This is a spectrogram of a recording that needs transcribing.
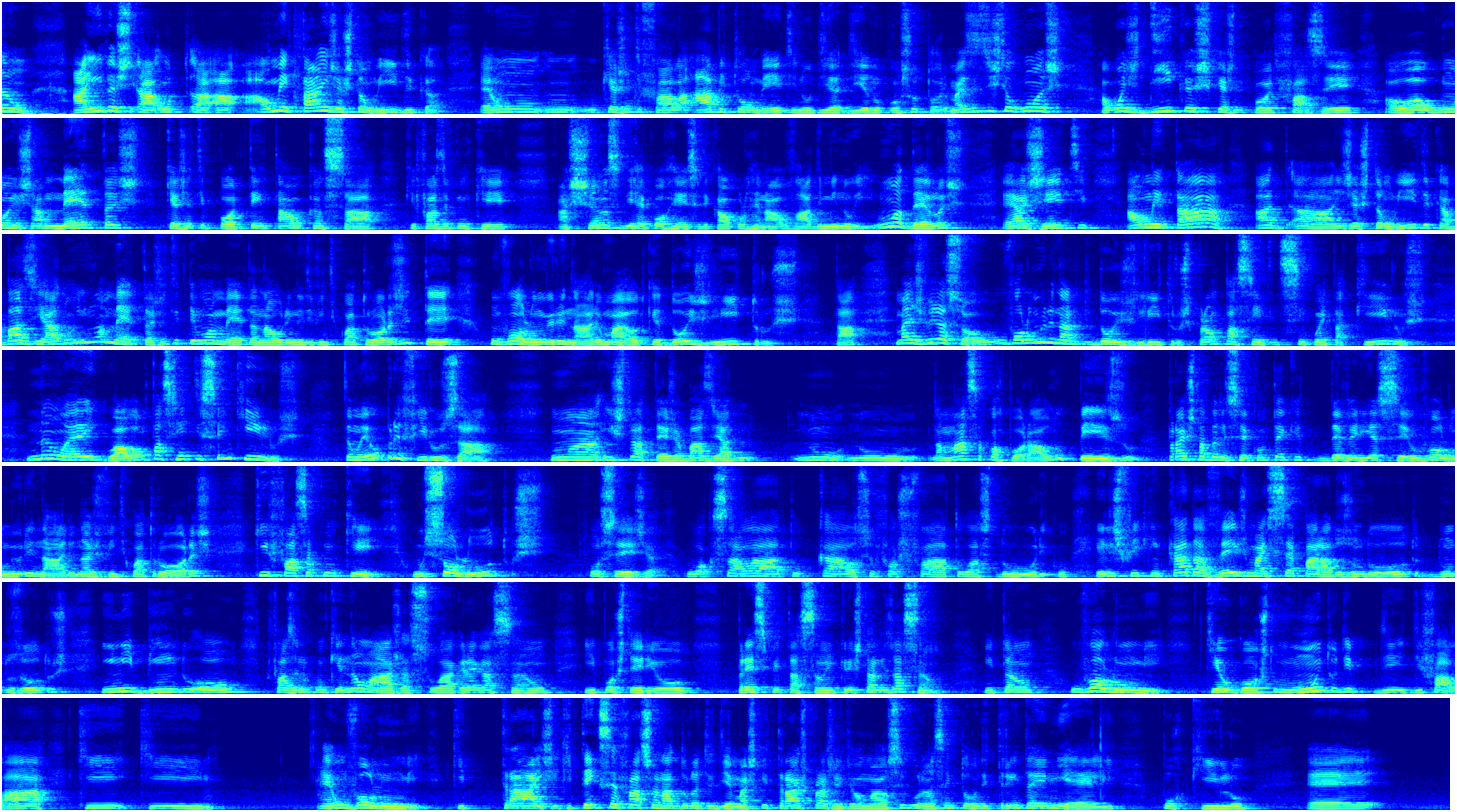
Então, a, a, a, aumentar a ingestão hídrica é um, um, o que a gente fala habitualmente no dia a dia no consultório. Mas existem algumas, algumas dicas que a gente pode fazer, ou algumas metas que a gente pode tentar alcançar que fazem com que a chance de recorrência de cálculo renal vá diminuir. Uma delas é a gente aumentar a, a ingestão hídrica baseado em uma meta. A gente tem uma meta na urina de 24 horas de ter um volume urinário maior do que 2 litros Tá? Mas veja só, o volume urinário de 2 litros para um paciente de 50 quilos não é igual a um paciente de 100 quilos. Então eu prefiro usar uma estratégia baseada no, no, na massa corporal, no peso, para estabelecer quanto é que deveria ser o volume urinário nas 24 horas, que faça com que os solutos ou seja, o oxalato, o cálcio, o fosfato, o ácido úrico, eles fiquem cada vez mais separados um, do outro, um dos outros, inibindo ou fazendo com que não haja sua agregação e posterior precipitação e cristalização. Então, o volume que eu gosto muito de, de, de falar, que, que é um volume que traz e que tem que ser fracionado durante o dia, mas que traz para a gente uma maior segurança em torno de 30 ml por quilo é,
